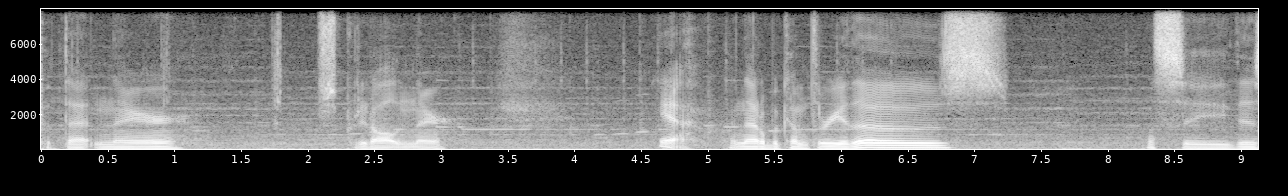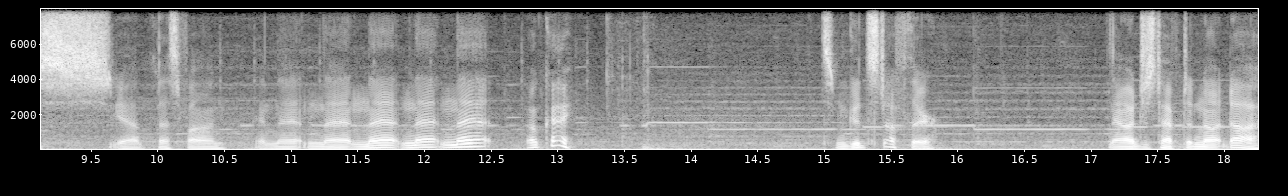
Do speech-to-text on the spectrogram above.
Put that in there. Just put it all in there. Yeah, and that'll become three of those. Let's see, this, yeah, that's fine. And that, and that, and that, and that, and that. Okay. Some good stuff there. Now I just have to not die.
